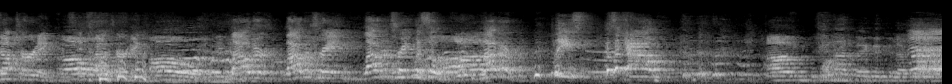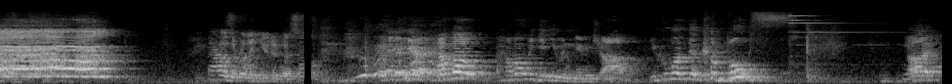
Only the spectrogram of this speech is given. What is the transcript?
It's, it's not turning. It's, it's not turning. Oh. Louder, louder train, louder train whistle, louder, please, it's a cow! Um, I'm not a very good conductor. That was a really muted whistle. Hey, here, how about how about we get you a new job? You could work the caboose. Uh,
